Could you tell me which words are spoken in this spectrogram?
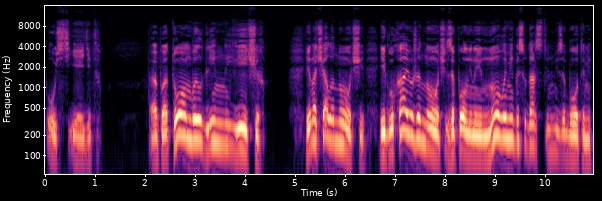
Пусть едет. А потом был длинный вечер и начало ночи, и глухая уже ночь, заполненные новыми государственными заботами,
